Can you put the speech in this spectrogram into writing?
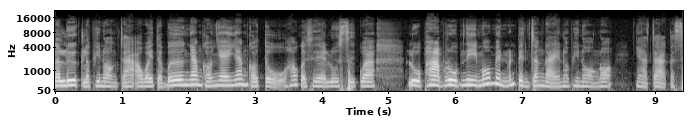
ระลึกละพี่น้องจ้าเอาไว้แต่เบิ่งย่ำเขาใหญ่ย่ำเขาโตเฮาก็สิได้รู้สึกว่ารูปภาพรูปนี้โมเมนต์มันเป็นจังใดเนาะพี่น้องเนาะเนี่ยจ้าก็เซ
